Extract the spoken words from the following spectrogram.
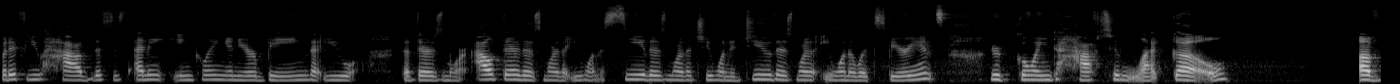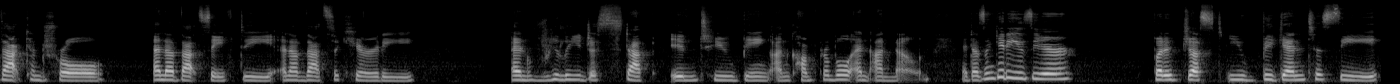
But if you have this is any inkling in your being that you that there's more out there, there's more that you want to see, there's more that you want to do, there's more that you want to experience, you're going to have to let go of that control and of that safety and of that security and really just step into being uncomfortable and unknown. It doesn't get easier, but it just, you begin to see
